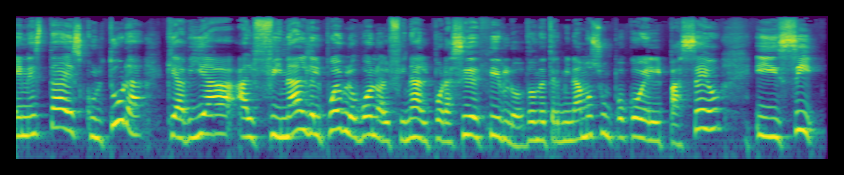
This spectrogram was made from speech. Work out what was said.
en esta escultura que había al final del pueblo, bueno, al final, por así decirlo, donde terminamos un poco el paseo y sí,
